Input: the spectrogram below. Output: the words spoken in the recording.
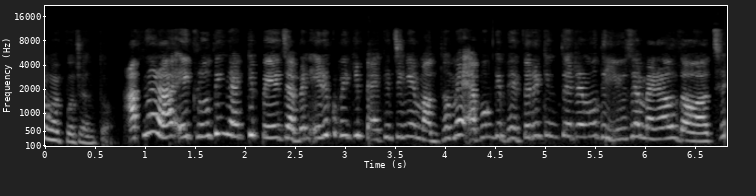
সময় পর্যন্ত। আপনারা এই ক্লোথিং র্যাকটি পেয়ে যাবেন এরকম একটি প্যাকেজিং এর মাধ্যমে এবং কি ভেতরে কিন্তু এটার মধ্যে ইউজার ম্যানুয়াল দেওয়া আছে,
